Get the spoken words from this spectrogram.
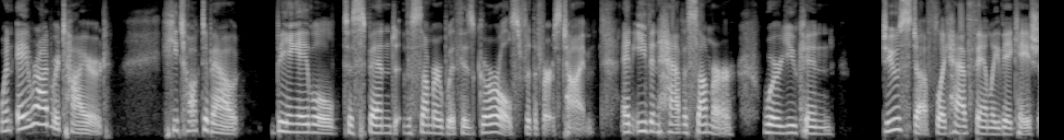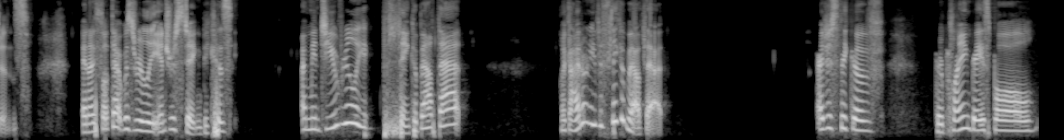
when Arod retired, he talked about being able to spend the summer with his girls for the first time and even have a summer where you can do stuff like have family vacations. And I thought that was really interesting because, I mean, do you really think about that? Like, I don't even think about that. I just think of they're playing baseball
